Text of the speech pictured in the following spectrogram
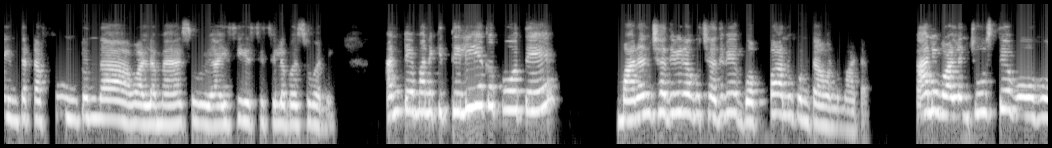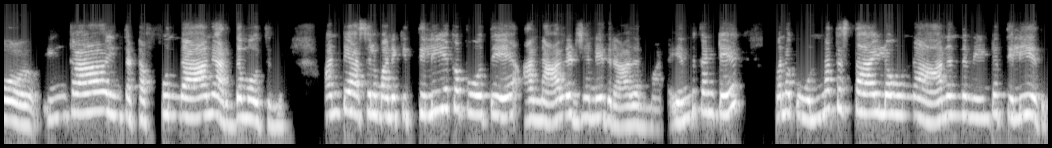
ఇంత టఫ్ ఉంటుందా వాళ్ళ మ్యాథ్స్ ఐసిఎస్సి సిలబస్ అని. అంటే మనకి తెలియకపోతే మనం చదివిన చదివే గొప్ప అనుకుంటాం అన్నమాట కానీ వాళ్ళని చూస్తే ఓహో ఇంకా ఇంత టఫ్ ఉందా అని అర్థమవుతుంది. అంటే అసలు మనకి తెలియకపోతే ఆ నాలెడ్జ్ అనేది రాదనమాట. ఎందుకంటే మనకు ఉన్నత స్థాయిలో ఉన్న ఆనందం ఏంటో తెలియదు.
